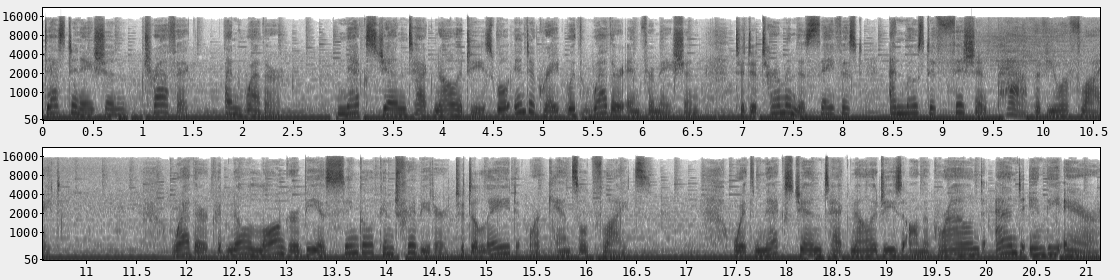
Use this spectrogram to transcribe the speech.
destination, traffic, and weather. Next-gen technologies will integrate with weather information to determine the safest and most efficient path of your flight. Weather could no longer be a single contributor to delayed or canceled flights. With next-gen technologies on the ground and in the air,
